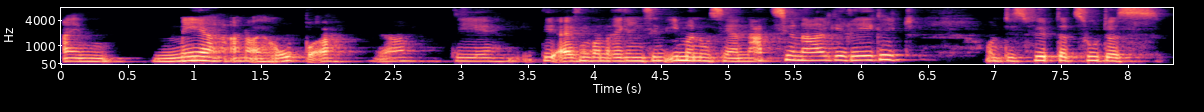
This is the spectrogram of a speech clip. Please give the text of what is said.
ein Mehr an Europa. Ja, die, die Eisenbahnregeln sind immer nur sehr national geregelt und das führt dazu, dass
